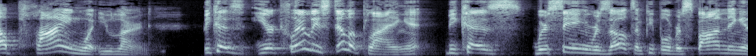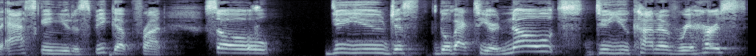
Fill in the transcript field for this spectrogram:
applying what you learned? Because you're clearly still applying it because we're seeing results and people responding and asking you to speak up front. So do you just go back to your notes? Do you kind of rehearse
